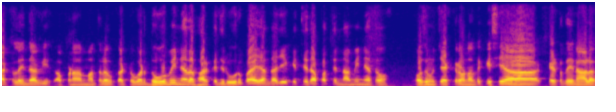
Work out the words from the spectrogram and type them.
ਘੱਟ ਲੈਂਦਾ ਵੀ ਆਪਣਾ ਮਤਲਬ ਘੱਟੋ ਘੱਟ 2 ਮਹੀਨਿਆਂ ਦਾ ਫ਼ਰਕ ਜ਼ਰੂਰ ਪੈ ਜਾਂਦਾ ਜੇ ਕਿੱਥੇ ਦਾ ਆਪਾਂ 3 ਮਹੀਨਿਆਂ ਤੋਂ ਉਸ ਨੂੰ ਚੈੱਕ ਕਰਾਉਣਾ ਤੇ ਕਿਸੇ ਆ ਕਿੱਟ ਦੇ ਨਾਲ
